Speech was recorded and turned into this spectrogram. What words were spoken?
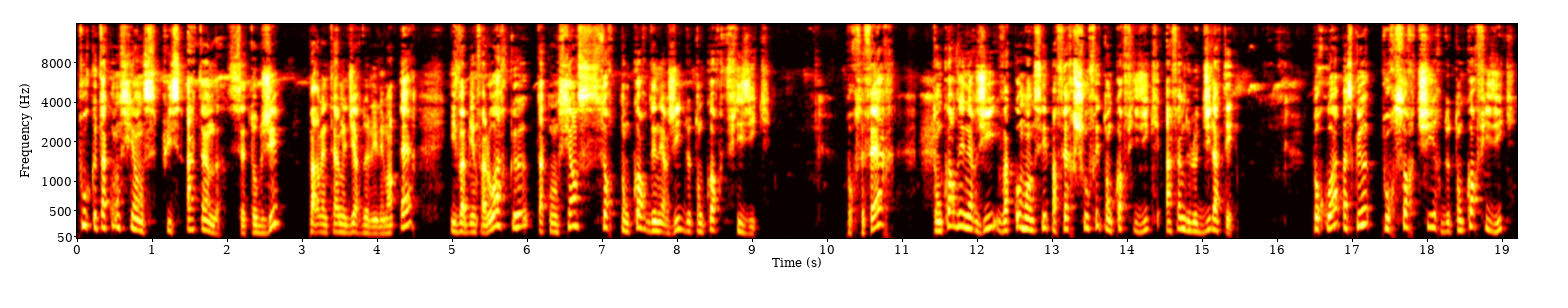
pour que ta conscience puisse atteindre cet objet, par l'intermédiaire de l'élément R, il va bien falloir que ta conscience sorte ton corps d'énergie de ton corps physique. Pour ce faire, ton corps d'énergie va commencer par faire chauffer ton corps physique afin de le dilater. Pourquoi? Parce que pour sortir de ton corps physique,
